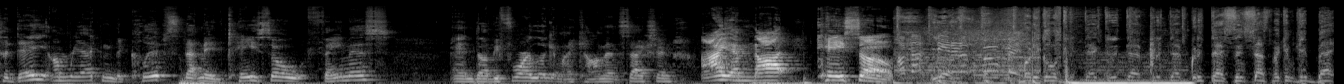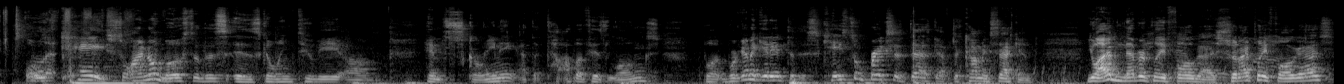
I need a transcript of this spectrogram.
today I'm reacting to clips that made CaseOh famous. And uh, before I look at my comment section, I am not CaseOh. I'm not seeing enough movement. Okay, so I know most of this is going to be um, him screaming at the top of his lungs, but we're gonna get into this. CaseOh breaks his desk after coming second. Yo, I've never played Fall Guys. Should I play Fall Guys?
